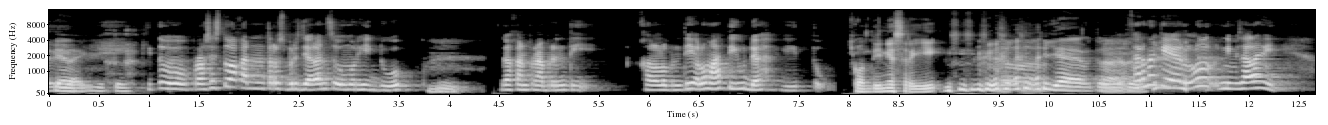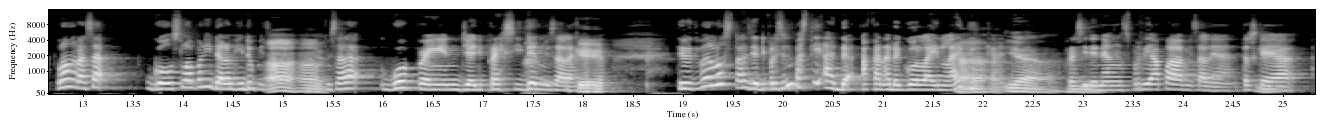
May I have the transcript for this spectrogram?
Ya gitu. Gitu, proses tuh akan terus berjalan seumur hidup, Hmm. nggak akan pernah berhenti. Kalau lo berhenti ya lo mati udah gitu. Continuous Ri. Iya, betul Nah. betul. Karena kayak lo nih misalnya nih, lo ngerasa goals lo apa nih dalam hidup misalnya. Ah, ah. Misalnya gue pengen jadi presiden misalnya. Oke. gitu. Tiba-tiba lo setelah jadi presiden pasti ada akan ada goal lain lagi Ah, kan. Iya. Presiden yang seperti apa misalnya. Terus kayak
